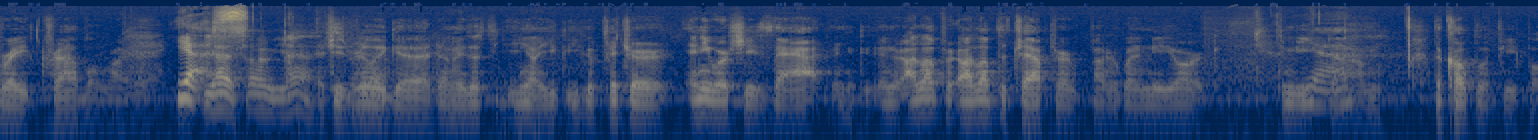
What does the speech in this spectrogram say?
great travel writer. Yes. Yes. Oh, yes. And she's really good. I mean, just, you know, you, you could picture anywhere she's at. And, you and I love her, I love the chapter about her going to New York to meet Yeah. um, the Coppola people.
